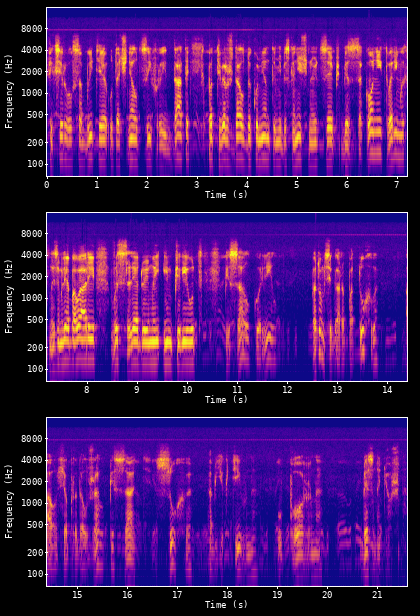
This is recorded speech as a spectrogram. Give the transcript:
фиксировал события, уточнял цифры и даты, подтверждал документами бесконечную цепь беззаконий, творимых на земле Баварии в исследуемый им период. Писал, курил. Потом сигара потухла, а он все продолжал писать, сухо, объективно, упорно, безнадежно.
